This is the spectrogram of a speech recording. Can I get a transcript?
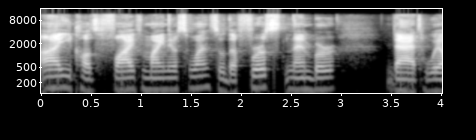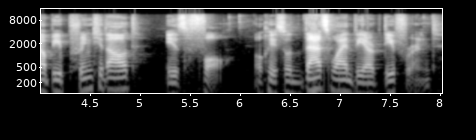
i equals 5 minus 1. So the first number that will be printed out is 4. Okay, so that's why they are different.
